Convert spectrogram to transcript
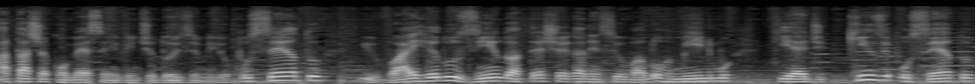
A taxa começa em 22,5% e vai reduzindo até chegar em seu valor mínimo, que é de 15%,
